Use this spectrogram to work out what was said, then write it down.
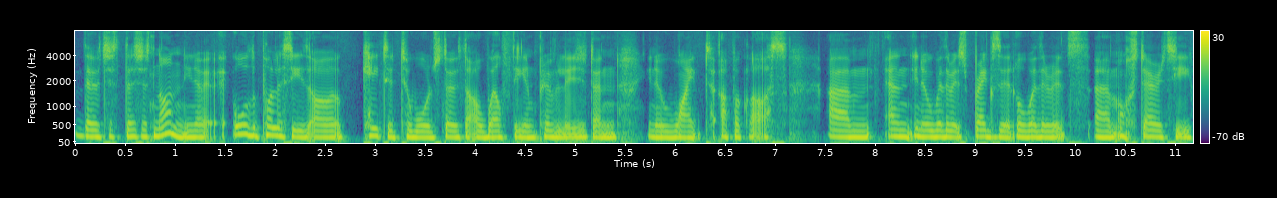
there's just there's just none you know. All the policies are catered towards those that are wealthy and privileged and you know white upper class. Um, and you know whether it's Brexit or whether it's um, austerity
